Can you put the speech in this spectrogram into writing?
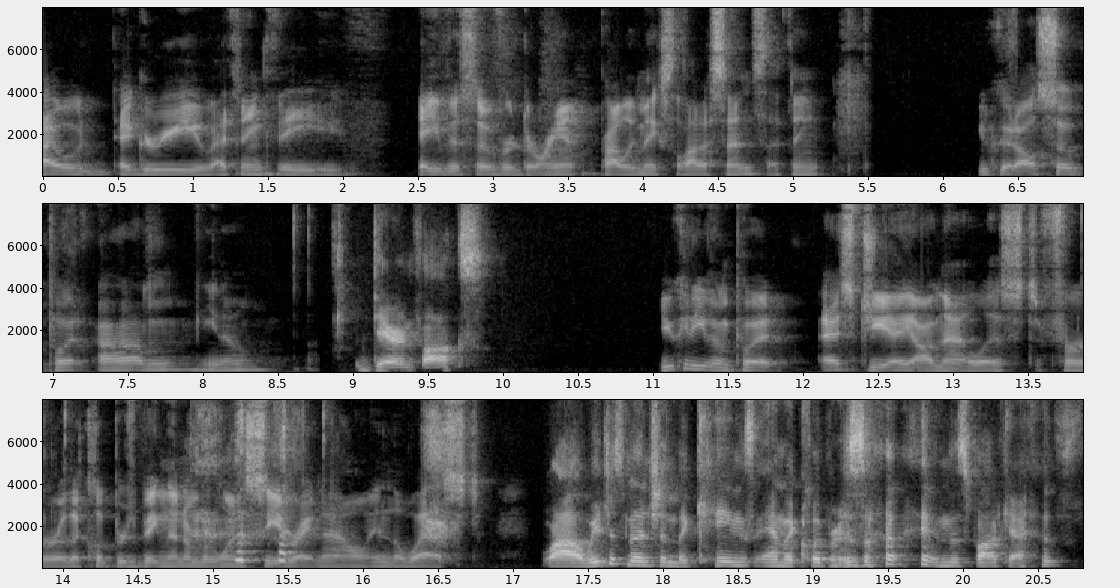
I would agree. I think the Davis over Durant probably makes a lot of sense. I think you could also put, um, you know, De'Aaron Fox. You could even put SGA on that list for the Clippers being the number one seed right now in the West. Wow, we just mentioned the Kings and the Clippers in this podcast.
